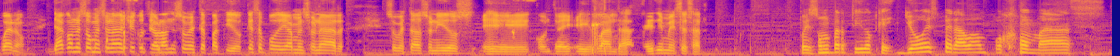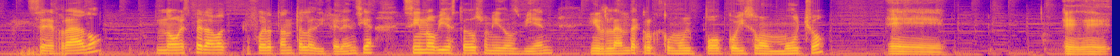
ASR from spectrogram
Bueno, ya con eso mencionado, chicos, y hablando sobre este partido, ¿qué se podría mencionar sobre Estados Unidos eh, contra Irlanda? Eh, dime, César. Pues un partido que yo esperaba un poco más cerrado no esperaba que fuera tanta la diferencia. Sí no vi Estados Unidos bien. Irlanda creo que con muy poco hizo mucho. Eh, eh,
